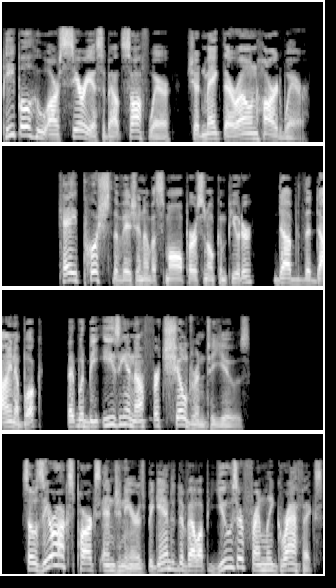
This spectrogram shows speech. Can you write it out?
people who are serious about software should make their own hardware. Kay pushed the vision of a small personal computer, dubbed the Dynabook, that would be easy enough for children to use. So Xerox PARC's engineers began to develop user-friendly graphics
